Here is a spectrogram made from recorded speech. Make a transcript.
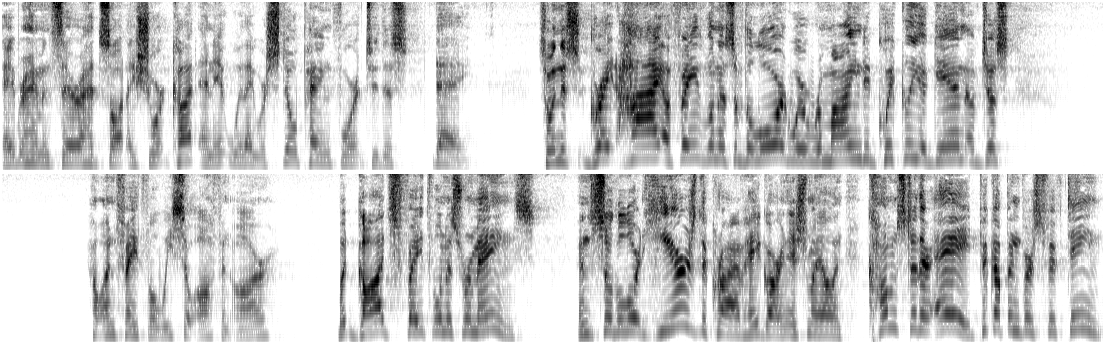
Abraham and Sarah had sought a shortcut and it, they were still paying for it to this day. So, in this great high of faithfulness of the Lord, we're reminded quickly again of just how unfaithful we so often are. But God's faithfulness remains. And so the Lord hears the cry of Hagar and Ishmael and comes to their aid. Pick up in verse 15.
